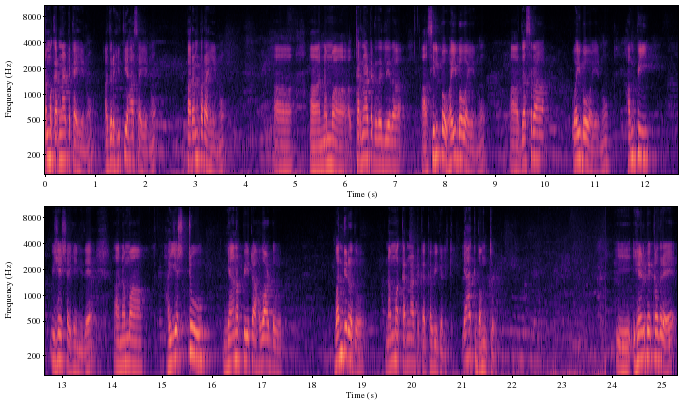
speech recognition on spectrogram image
ನಮ್ಮ ಕರ್ನಾಟಕ ಏನು, ಅದರ ಇತಿಹಾಸ ಏನು ಪರಂಪರ ಏನು? ನಮ್ಮ ಕರ್ನಾಟಕದಲ್ಲಿರೋ ಆ ಶಿಲ್ಪ ವೈಭವ ಏನು? ಆ, ದಸರಾ ವೈಭವ ಏನು? ಹಂಪಿ ವಿಶೇಷ ಏನಿದೆ? ನಮ್ಮ ಹೈಯೆಸ್ಟು ಜ್ಞಾನಪೀಠ ಅವಾರ್ಡು ಬಂದಿರೋದು ನಮ್ಮ ಕರ್ನಾಟಕ ಕವಿಗಳಿಗೆ. ಯಾಕೆ ಬಂತು? ಈ ಹೇಳಬೇಕಾದ್ರೆ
